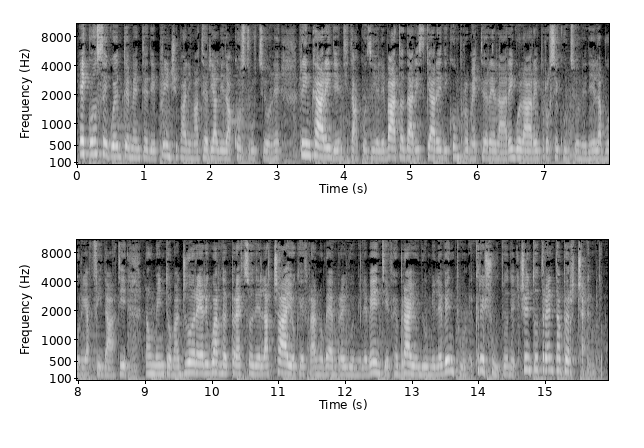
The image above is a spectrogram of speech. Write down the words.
e conseguentemente dei principali materiali da costruzione, rincari di entità così elevata da rischiare di compromettere la regolare prosecuzione dei lavori affidati. L'aumento maggiore riguarda il prezzo dell'acciaio che fra novembre 2020 e febbraio 2021 è cresciuto del 130%.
